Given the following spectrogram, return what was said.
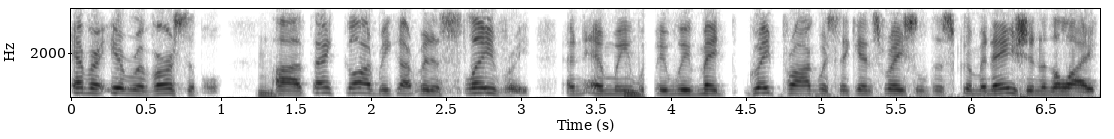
ever irreversible. Hmm. Uh, thank God we got rid of slavery, and and we hmm. we've made great progress against racial discrimination and the like.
